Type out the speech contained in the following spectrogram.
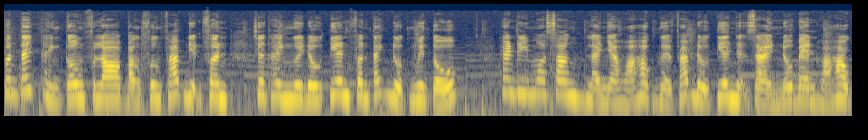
phân tách thành công fluor bằng phương pháp điện phân, trở thành người đầu tiên phân tách được nguyên tố. Henri Moissan là nhà hóa học người Pháp đầu tiên nhận giải Nobel hóa học.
